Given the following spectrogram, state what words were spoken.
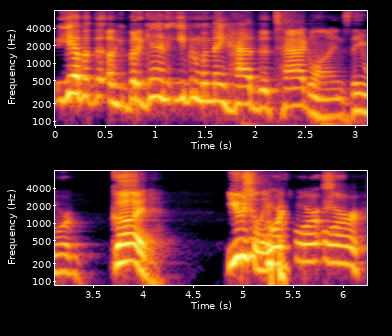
Yeah, but the, but again, even when they had the taglines, they were good. Usually, or or or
